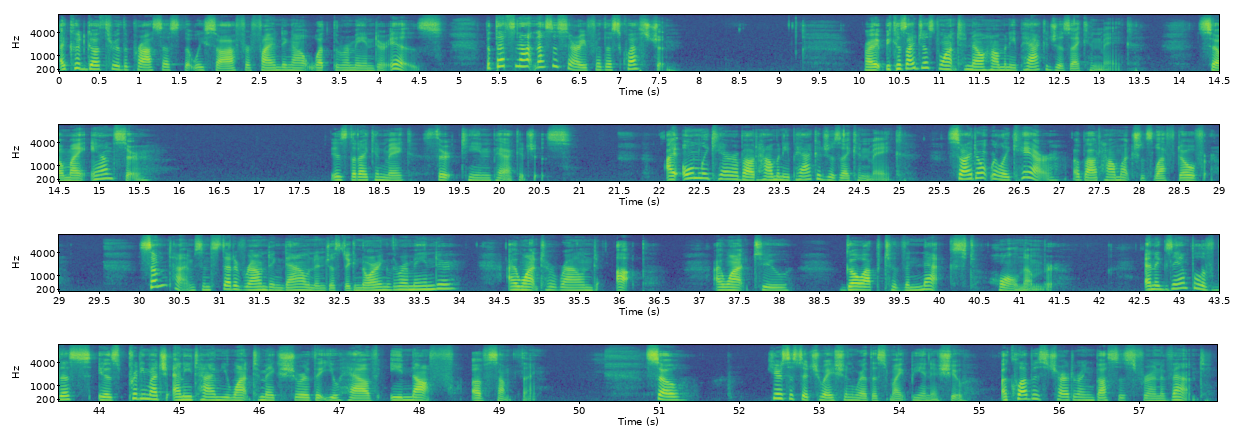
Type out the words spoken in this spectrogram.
I could go through the process that we saw for finding out what the remainder is, but that's not necessary for this question. Right, because I just want to know how many packages I can make. So my answer is that I can make 13 packages. I only care about how many packages I can make, so I don't really care about how much is left over. Sometimes, instead of rounding down and just ignoring the remainder, I want to round up. I want to go up to the next whole number. An example of this is pretty much any time you want to make sure that you have enough of something. So Here's a situation where this might be an issue. A club is chartering buses for an event.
